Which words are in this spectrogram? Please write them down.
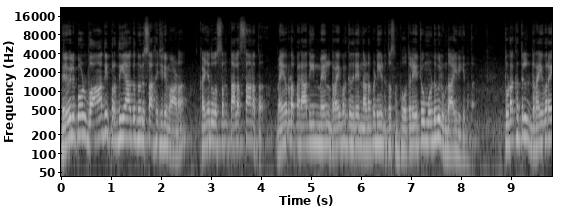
നിലവിലിപ്പോൾ വാദി പ്രതിയാകുന്ന ഒരു സാഹചര്യമാണ്. കഴിഞ്ഞ ദിവസം തലസ്ഥാനത്ത് മേയറുടെ പരാതിയിന്മേൽ ഡ്രൈവർക്കെതിരെ നടപടിയെടുത്ത സംഭവത്തിൽ ഏറ്റവും ഒടുവിലുണ്ടായിരിക്കുന്നത് തുടക്കത്തിൽ ഡ്രൈവറെ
